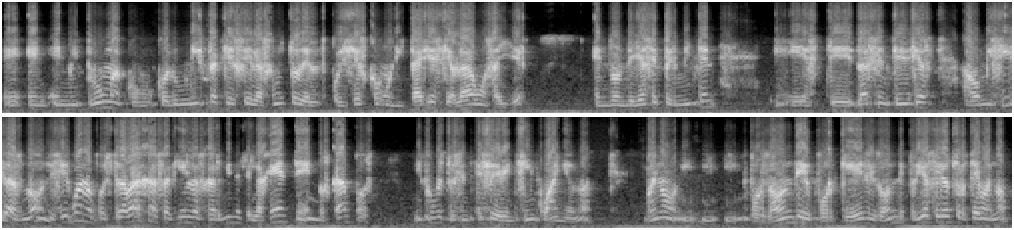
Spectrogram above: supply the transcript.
eh, en, en mi pluma como columnista, que es el asunto de las policías comunitarias que hablábamos ayer en donde ya se permiten este, dar sentencias a homicidas, ¿no? Decir, bueno, pues trabajas aquí en los jardines de la gente, en los campos, y cumples tu sentencia de 25 años, ¿no? Bueno, ¿y, por dónde? ¿Por qué? ¿De dónde? Pero ya sería otro tema, ¿no?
